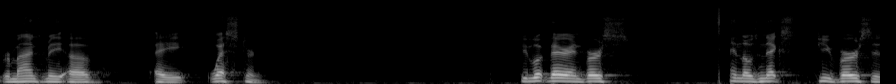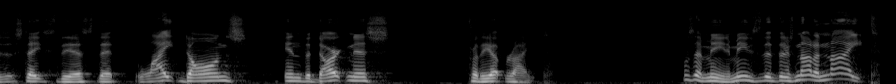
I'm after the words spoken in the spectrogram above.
Reminds me of a Western. If you look there in verse in those next few verses, it states this that light dawns in the darkness for the upright. What does that mean? It means that there's not a night.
